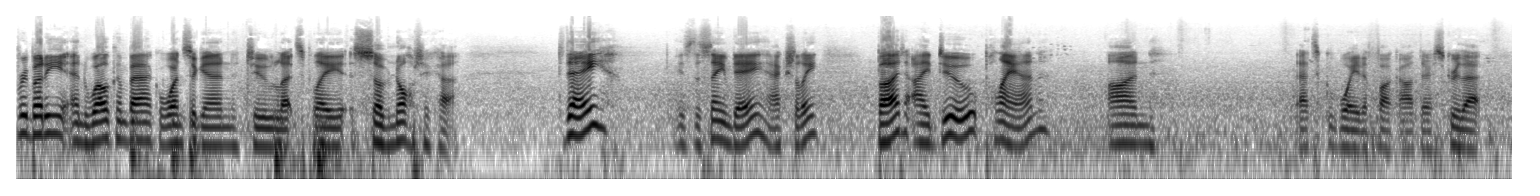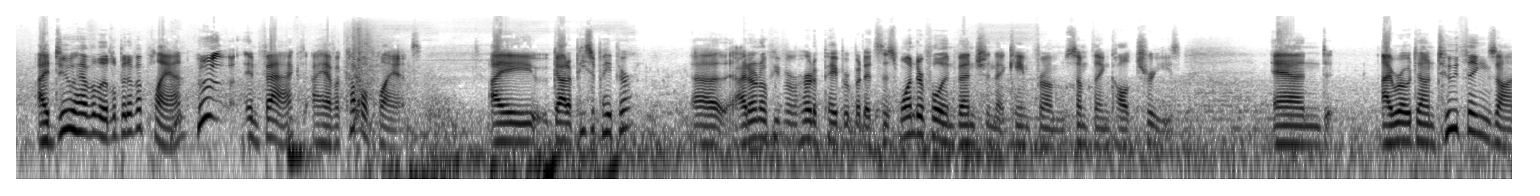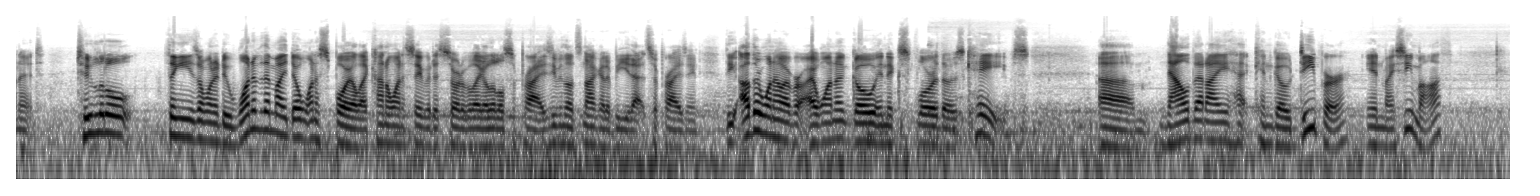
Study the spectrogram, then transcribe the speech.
everybody, and welcome back once again to Let's Play Subnautica. Today is the same day, actually, but I do plan on... That's way the fuck out there, screw that. I do have a little bit of a plan. In fact, I have a couple plans. I got a piece of paper. Uh, I don't know if you've ever heard of paper, but it's this wonderful invention that came from something called trees. And I wrote down two things on it, two little thingies I want to do. One of them I don't want to spoil. I kind of want to save it as sort of like a little surprise, even though it's not going to be that surprising. The other one, however, I want to go and explore those caves. Um, now that I can go deeper in my Seamoth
